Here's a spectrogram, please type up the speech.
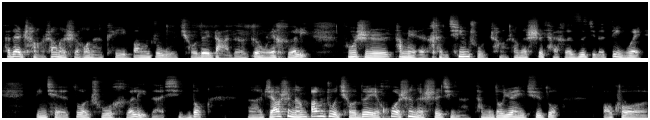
他在场上的时候呢，可以帮助球队打得更为合理。同时，他们也很清楚场上的事态和自己的定位。并且做出合理的行动，呃，只要是能帮助球队获胜的事情呢，他们都愿意去做，包括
